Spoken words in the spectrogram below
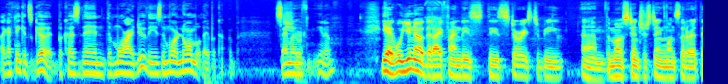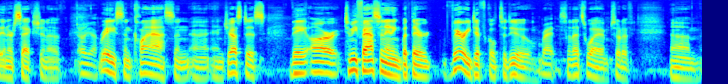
Like I think it's good because then the more I do these, the more normal they become. Same way with you know Yeah, well, you know that I find these these stories to be um, the most interesting ones that are at the intersection of Oh, yeah. race and class and uh, and justice. They are to me fascinating, but they're very difficult to do. Right. So that's why I'm sort of um,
